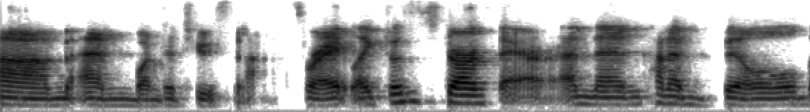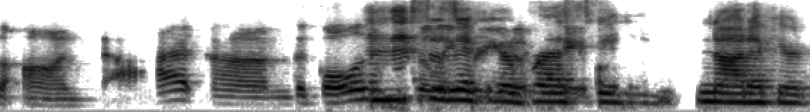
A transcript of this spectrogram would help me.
um, and one to two snacks right? Like just start there and then kind of build on that. Um, the goal is and this really is if you're breastfeeding not if you're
